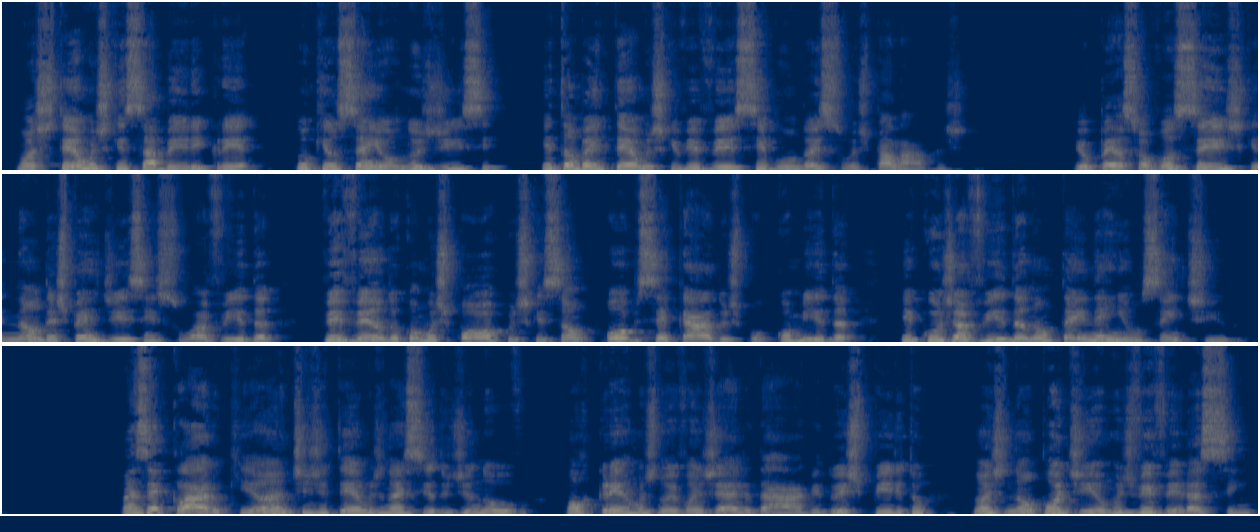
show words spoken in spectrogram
Nós temos que saber e crer no que o Senhor nos disse e também temos que viver segundo as suas palavras. Eu peço a vocês que não desperdicem sua vida vivendo como os porcos que são obcecados por comida e cuja vida não tem nenhum sentido. Mas é claro que antes de termos nascido de novo, por crermos no Evangelho da Água e do Espírito, nós não podíamos viver assim.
